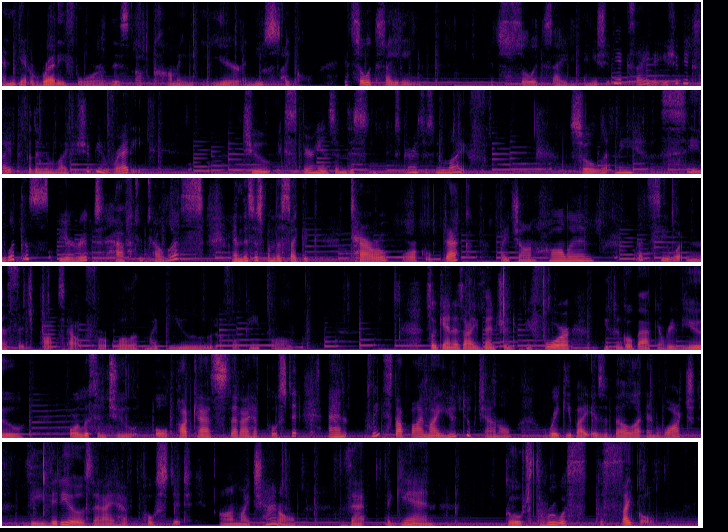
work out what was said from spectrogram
and get ready for this upcoming year, a new cycle. It's so exciting. It's so exciting. And you should be excited. You should be excited for the new life. You should be ready to experience in this experience this new life. So let me see what does spirit have to tell us. And this is from the Psychic Tarot Oracle deck by John Holland. Let's see what message pops out for all of my beautiful people. So, again, as I mentioned before, you can go back and review or listen to old podcasts that I have posted. And please stop by my YouTube channel, Reiki by Isabella, and watch the videos that I have posted on my channel that, again, go through a, the cycle,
